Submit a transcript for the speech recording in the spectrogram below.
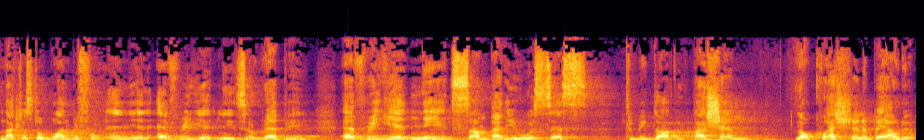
not just a wonderful Indian, every Yid needs a Rebbe. Every Yid needs somebody who assists to be Davik Bashem. No question about it.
